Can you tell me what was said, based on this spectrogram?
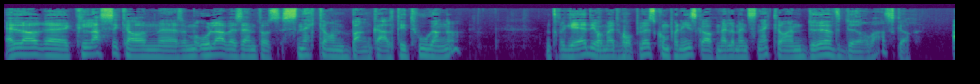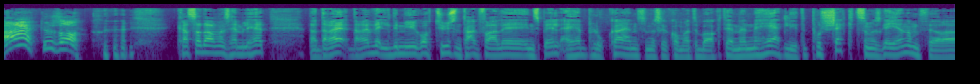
Eller eh, klassikeren eh, som Olav har sendt oss, 'Snekkeren banker alltid to ganger'. En tragedie om et håpløst kompaniskap mellom en snekker og en døv dørvasker. Hæ? Hva du sa Kassadamens hemmelighet. Ja, der, er, der er veldig mye godt. Tusen takk for alle innspill. Jeg har plukka en som vi skal komme tilbake til, men vi har et lite prosjekt som vi skal gjennomføre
